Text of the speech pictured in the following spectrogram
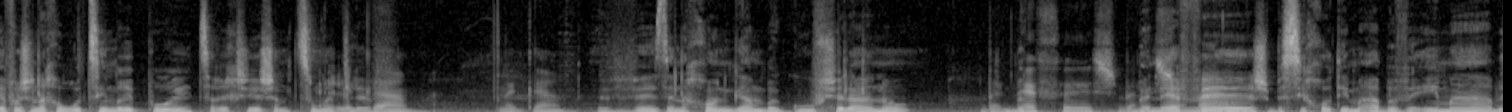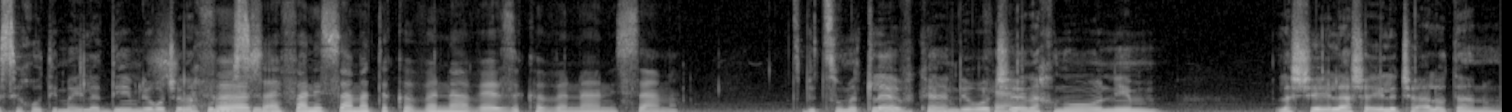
איפה שאנחנו רוצים ריפוי, צריך שיהיה שם תשומת לגמרי, לב. לגמרי, לגמרי. וזה נכון גם בגוף שלנו. בנפש, בנשמה. בנפש, בשיחות עם אבא ואימא, בשיחות עם הילדים, לראות שאנחנו לא עושים... איפה אני שמה את הכוונה ואיזה כוונה אני שמה? בתשומת לב, כן, לראות כן. שאנחנו עונים לשאלה שהילד שאל אותנו.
